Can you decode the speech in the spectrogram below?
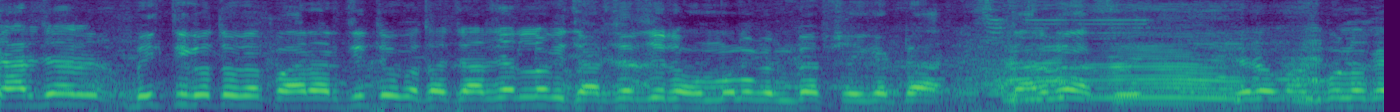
যার যার ব্যক্তিগত ব্যাপার আর দ্বিতীয় কথা যার যার লগে যার যার যেরকম মনে করেন ব্যবসায়িক একটা ধারণা আছে যেরকম আমগুলোকে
